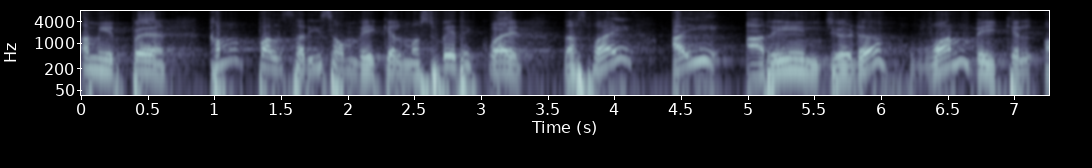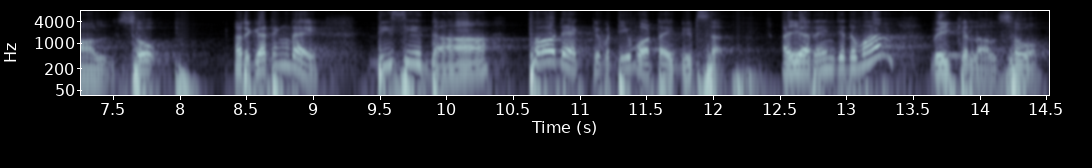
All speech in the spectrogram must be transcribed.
Ameerpet. Compulsory some vehicle must be required. That's why I arranged one vehicle also. Getting right? This is the third activity what I did, sir. I arranged one vehicle also.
